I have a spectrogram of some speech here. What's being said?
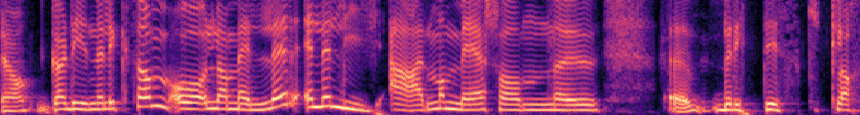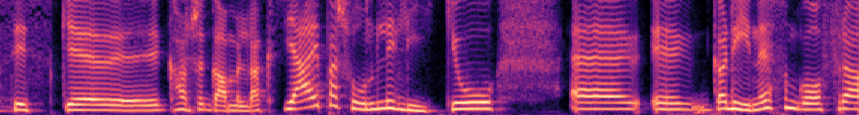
Ja. liksom, og lameller, eller er man mer sånn øh, britisk, klassisk, eh, kanskje gammeldags? Jeg personlig liker jo eh, eh, gardiner som går fra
